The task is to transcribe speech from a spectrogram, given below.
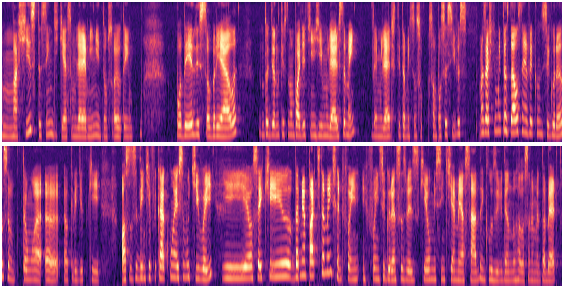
machista assim, de que essa mulher é minha, então só eu tenho poderes sobre ela Não tô dizendo que isso não pode atingir mulheres também. Tem mulheres que também são, são possessivas. Mas acho que muitas delas têm a ver com insegurança. Então, eu acredito que possa se identificar com esse motivo aí. E eu sei que da minha parte também sempre foi, foi insegurança às vezes que eu me sentia ameaçada, inclusive dentro de um relacionamento aberto.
